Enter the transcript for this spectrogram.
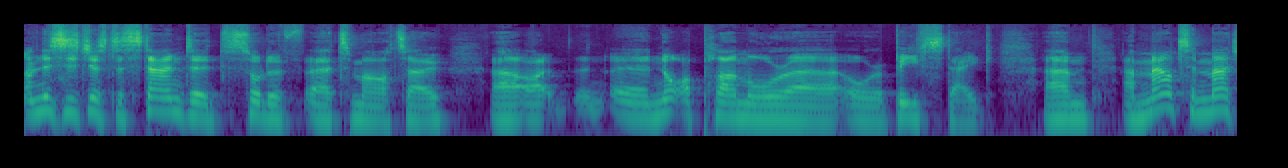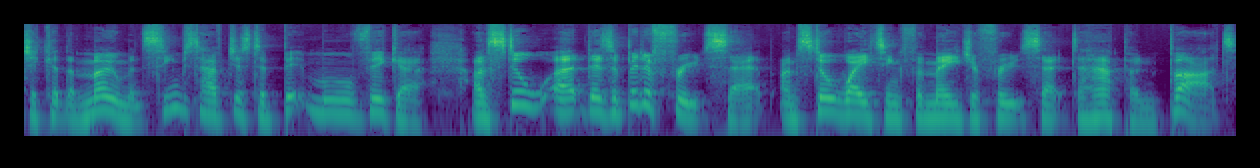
and this is just a standard sort of uh, tomato, uh, uh, not a plum or a, or a beefsteak. Um, and Mountain Magic at the moment seems to have just a bit more vigor. I'm still uh, there's a bit of fruit set. I'm still waiting for major fruit set to happen, but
